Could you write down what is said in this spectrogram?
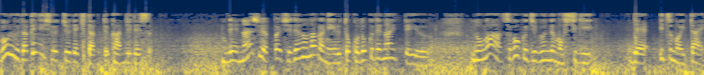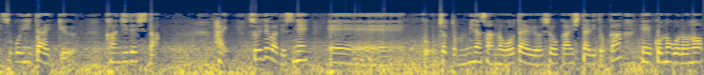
ゴルフだけに集中できたっていう感じです。で何しろやっぱり自然の中にいると孤独でないっていうのがすごく自分でも不思議でいつもいたいそこにいたいっていう感じでした。はい。それではですね、えー、ちょっと皆さんのお便りを紹介したりとか、えー、この頃の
